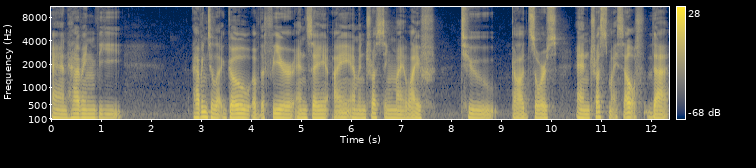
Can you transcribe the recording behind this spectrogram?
and having the having to let go of the fear and say I am entrusting my life to God's source and trust myself that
